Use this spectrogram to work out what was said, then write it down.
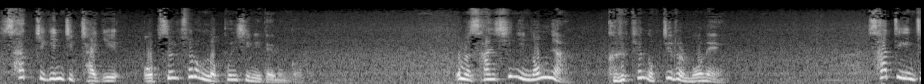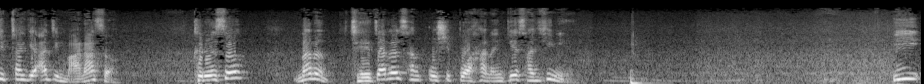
사적인 집착이 없을수록 높은 신이 되는 거고. 그러면 산신이 높냐? 그렇게 높지를 못해요. 사적인 집착이 아직 많아서. 그래서 나는 제자를 삼고 싶어 하는 게 산신이에요. 이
